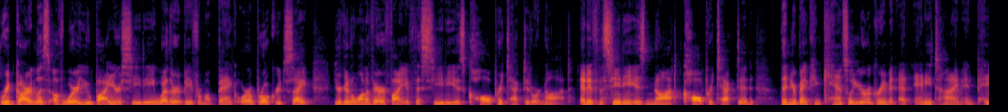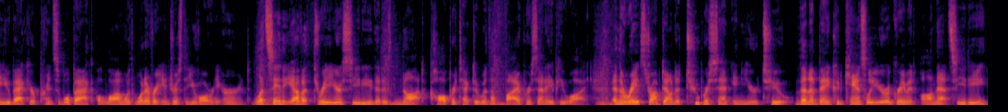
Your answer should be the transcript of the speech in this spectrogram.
Regardless of where you buy your CD, whether it be from a bank or a brokerage site, you're going to want to verify if the CD is call protected or not. And if the CD is not call protected, then your bank can cancel your agreement at any time and pay you back your principal back along with whatever interest that you've already earned. Let's say that you have a three year CD that is not call protected with a 5% APY, and the rates drop down to 2% in year two. Then a bank could cancel your agreement on that CD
